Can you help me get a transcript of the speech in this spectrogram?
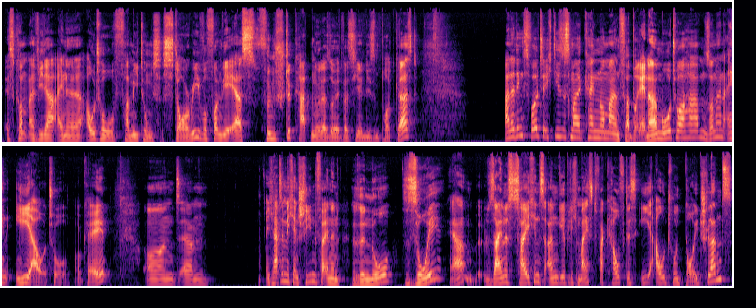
es kommt mal wieder eine Autovermietungsstory, wovon wir erst fünf Stück hatten oder so etwas hier in diesem Podcast. Allerdings wollte ich dieses Mal keinen normalen Verbrennermotor haben, sondern ein E-Auto, okay? Und ähm, ich hatte mich entschieden für einen Renault Zoe, ja, seines Zeichens angeblich meistverkauftes E-Auto Deutschlands.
